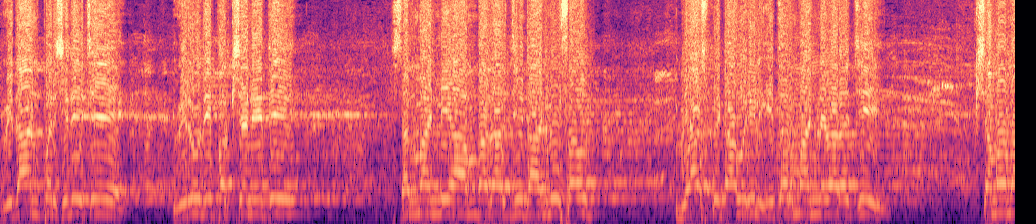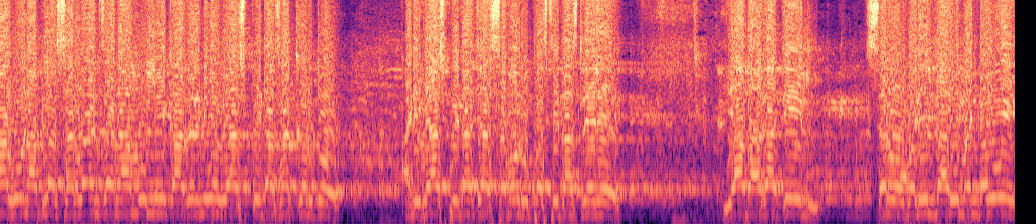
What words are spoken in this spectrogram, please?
विधान परिषदेचे विरोधी पक्ष नेते सन्माननीय अंबादासजी दानवे साहेब व्यासपीठावरील इतर मान्यवराची क्षमा मागून आपल्या सर्वांचा नामूल्य एक आदरणीय व्यासपीठ असा करतो आणि व्यासपीठाच्या समोर उपस्थित असलेले या भागातील सर्व वडीलधारी मंडळी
